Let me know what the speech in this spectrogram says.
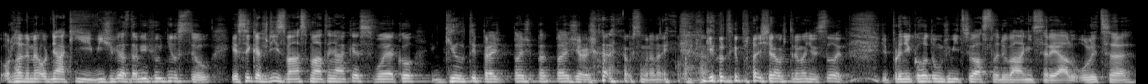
odhledeme od nějaký výživy a zdravý životního stylu, jestli každý z vás máte nějaké svoje jako guilty pre- pleasure, pleasure už jsem guilty pleasure, už to vysvětlit, že pro někoho to může být třeba sledování seriálu Ulice,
